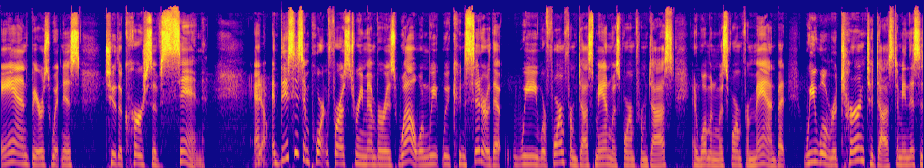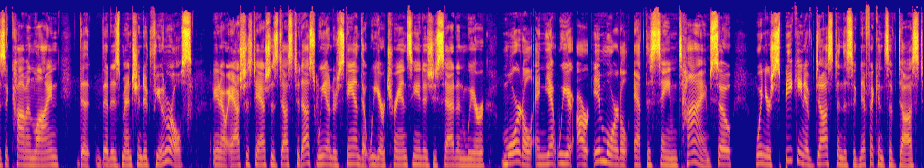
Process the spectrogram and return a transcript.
and bears witness to the curse of sin. And, Yeah. and this is important for us to remember as well when we, we consider that we were formed from dust, man was formed from dust, and woman was formed from man, but we will return to dust. I mean, this is a common line that, that is mentioned at funerals. You know, ashes to ashes, dust to dust. We understand that we are transient, as you said, and we are mortal, and yet we are immortal at the same time. So when you're speaking of dust and the significance of dust,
